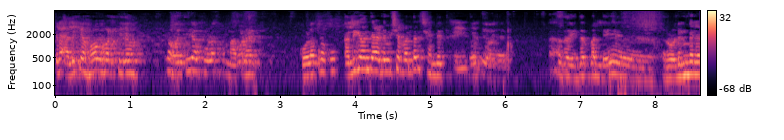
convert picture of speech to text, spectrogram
ಇಲ್ಲ ಅಲ್ಲಿಗೆ ಹೋಗಿ ಬರ್ತಿದ್ದೆವು ಅಲ್ಲಿಗೆ ಒಂದು ಎರಡು ನಿಮಿಷ ಬಂದ್ರೆ ಚಂದ ಅದು ಇದ್ರ ಬಲ್ಲಿ ರೋಡಿನ ಮೇಲೆ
